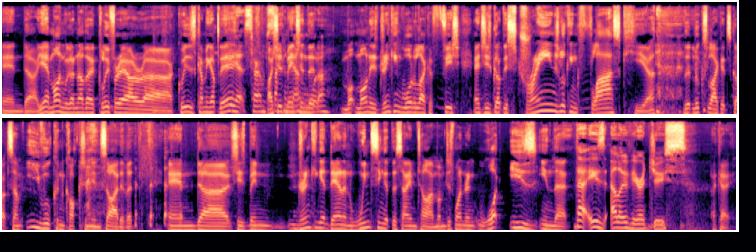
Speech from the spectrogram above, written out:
And uh, yeah, Mon, we've got another clue for our uh, quiz coming up there. Yeah, sorry, I'm I should mention that Mo- Mon is drinking water like a fish, and she's got this strange looking flask here that looks like it's got some evil concoction inside of it. And uh, she's been drinking it down and wincing at the same time. I'm just wondering what is in that That is aloe vera juice. Okay.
